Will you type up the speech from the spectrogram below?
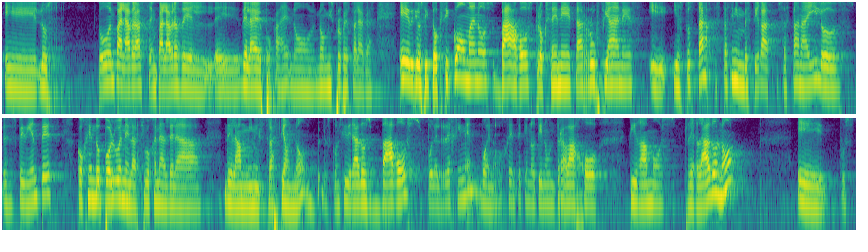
eh, los todo en palabras, en palabras eh, de la época, no, no, mis propias palabras. Ebrios y toxicómanos, vagos, proxenetas, rufianes, y, esto está, está sin investigar. O sea, están ahí los, los expedientes cogiendo polvo en el Archivo General de la, de la Administración, ¿no? Los considerados vagos por el régimen, bueno, gente que no tiene un trabajo, digamos, reglado, ¿no? Eh, pues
